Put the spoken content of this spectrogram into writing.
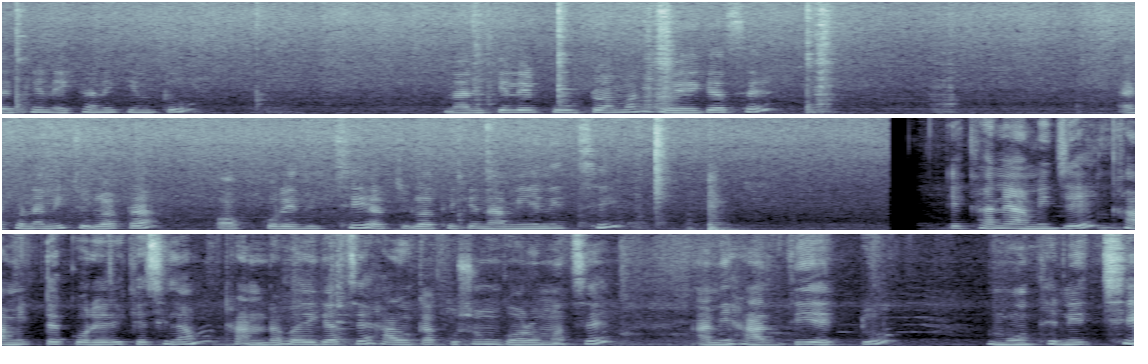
দেখেন এখানে কিন্তু নারিকেলের পুরটা আমার হয়ে গেছে। এখন আমি চুলাটা অফ করে দিচ্ছি আর চুলা থেকে নামিয়ে নিচ্ছি। এখানে আমি যে খামিরটা করে রেখেছিলাম, ঠান্ডা হয়ে গেছে, হালকা কুসুম গরম আছে, আমি হাত দিয়ে একটু মথে নিচ্ছি।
